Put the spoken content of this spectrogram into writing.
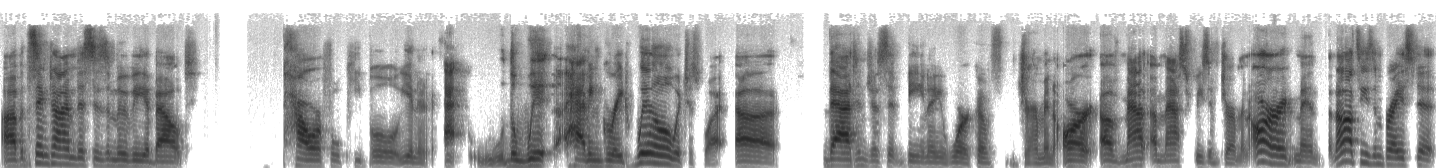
Uh, but at the same time, this is a movie about powerful people, you know, the wi- having great will, which is what uh, that and just it being a work of German art, of ma- a masterpiece of German art, meant the Nazis embraced it,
